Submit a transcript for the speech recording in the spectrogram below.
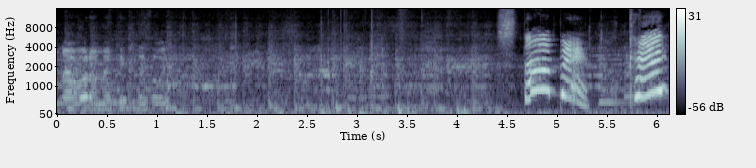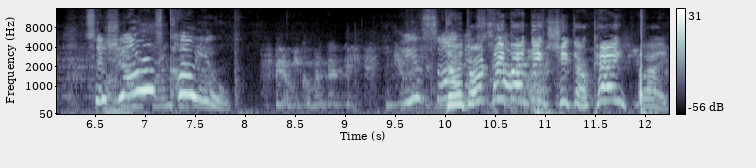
Una hora metiste hoy. Stop it, okay? Since call you. Pero mi comandante, You Don't, don't say bad things, Chica. Okay? Bye.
